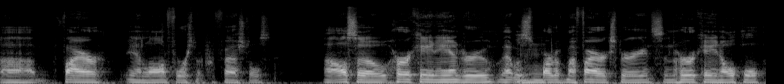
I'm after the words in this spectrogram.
uh, fire and law enforcement professionals. Uh, also, Hurricane Andrew, that was part of my fire experience, and Hurricane Opal.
